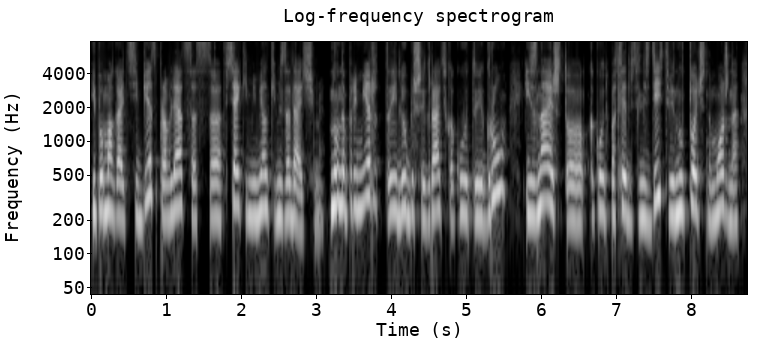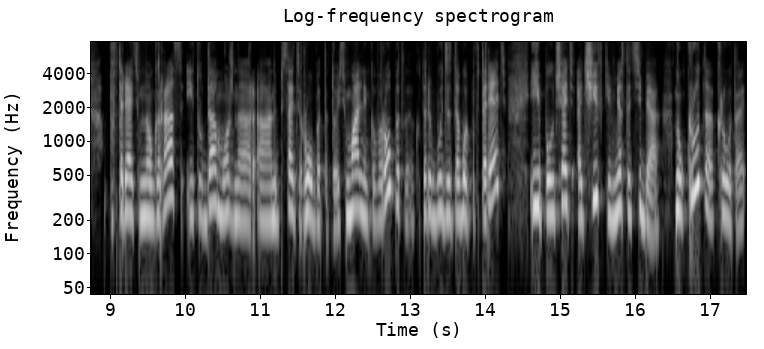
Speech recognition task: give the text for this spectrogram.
и помогать себе справляться с всякими мелкими задачами. Ну, например, ты любишь играть в какую-то игру и знаешь, что какую-то последовательность действий, ну, точно можно повторять много раз, и туда можно а, написать робота, то есть маленького робота, который будет за тобой повторять и получать ачивки вместо тебя. Ну, круто, круто.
